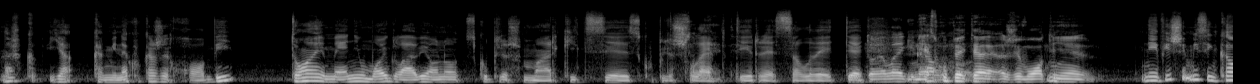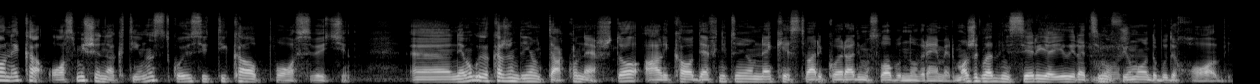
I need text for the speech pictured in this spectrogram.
Znaš, ja, kad mi neko kaže hobi, to je meni u mojoj glavi ono, skupljaš markice, skupljaš Salvete. leptire, salvete. To je legitimno. Ne skupljajte životinje, Ne, više mislim kao neka osmišljena aktivnost koju si ti kao posvećen. E, ne mogu da kažem da imam tako nešto, ali kao definitivno imam neke stvari koje radim u slobodno vreme. Jer može gledanje serija ili recimo Može. filmova da bude hobi.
